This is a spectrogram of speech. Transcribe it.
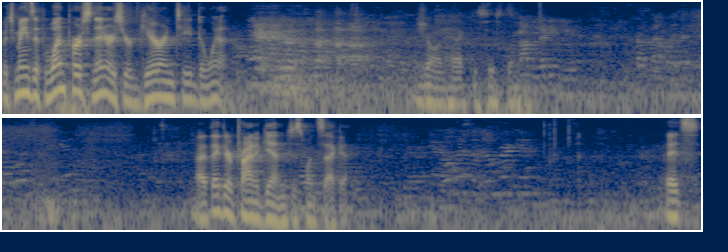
Which means if one person enters, you're guaranteed to win. John hacked the system. I think they're trying again. Just one second. It's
